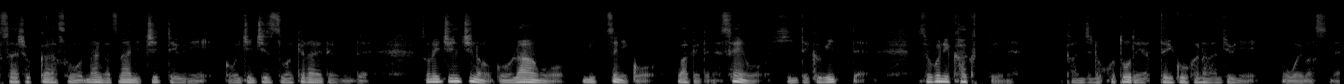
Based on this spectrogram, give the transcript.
最初からそう、何月何日っていう風に、こう、一日ずつ分けられてるんで、その一日のこう欄を三つにこう、分けてね、線を引いて区切って、そこに書くっていうね、感じのことでやっていこうかななんていう風に思いますね。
